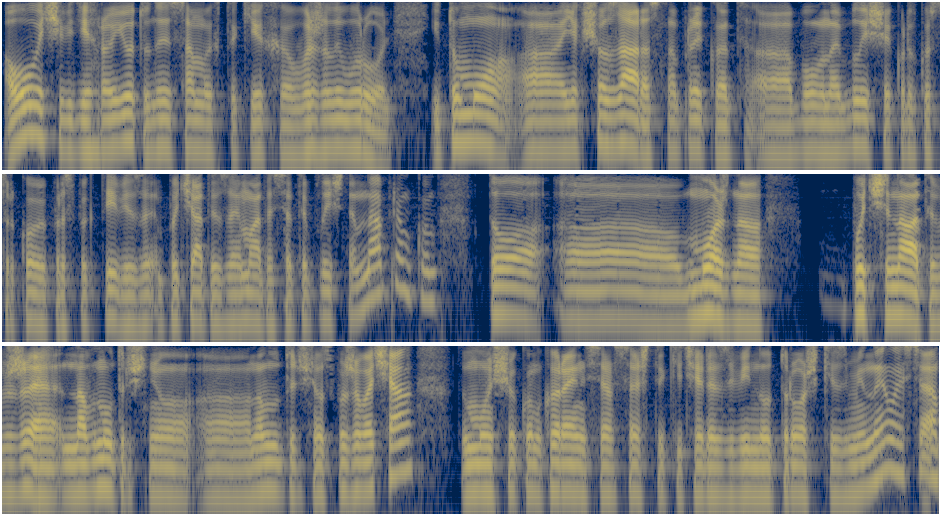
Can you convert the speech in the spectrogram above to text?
а овочі відіграють один з самих таких важливу роль. І тому, е, якщо зараз, наприклад, е, або в найближчій короткостроковій перспективі почати займатися тепличним напрямком, то е, можна починати вже на внутрішнього, е, на внутрішнього споживача, тому що конкуренція все ж таки через війну трошки змінилася.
